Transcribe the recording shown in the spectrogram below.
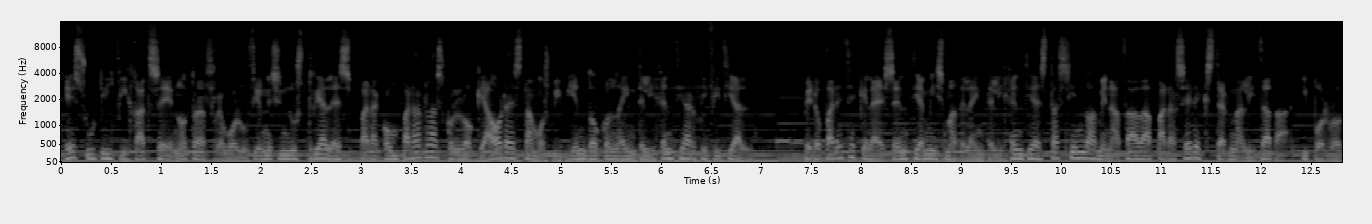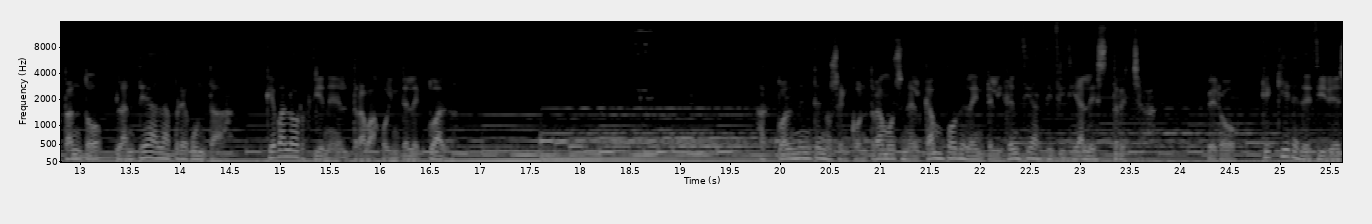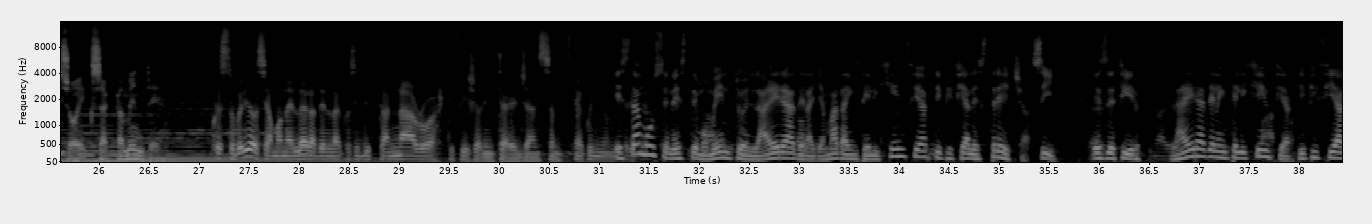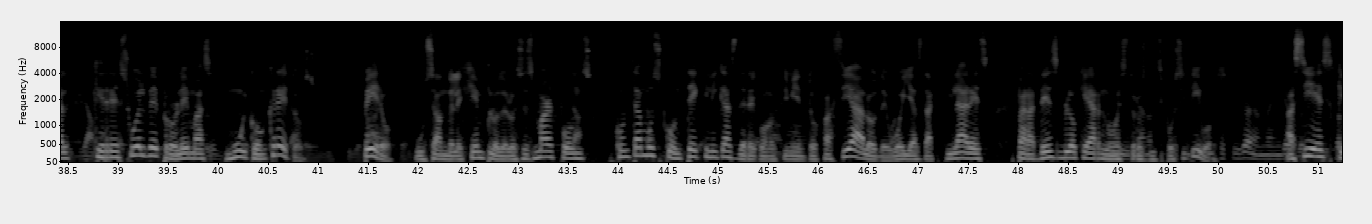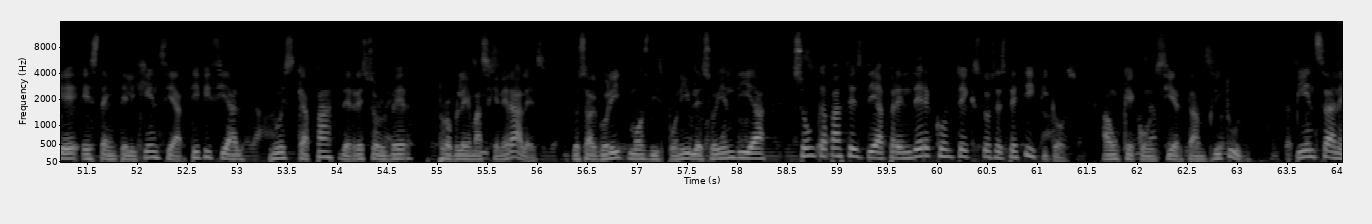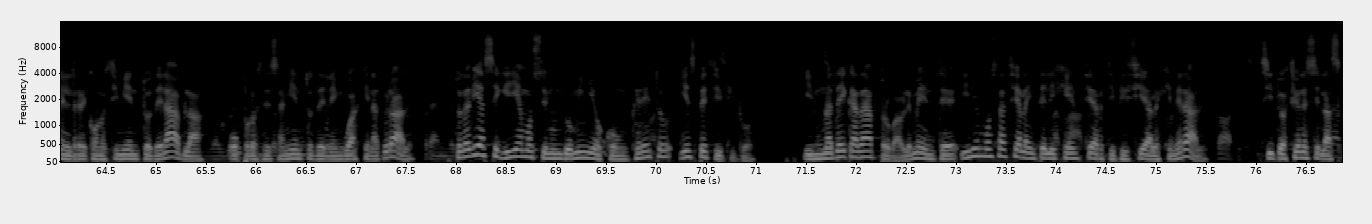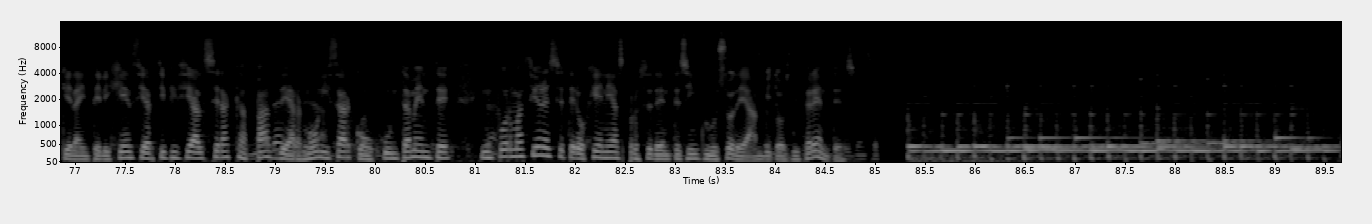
Es útil fijarse en otras revoluciones industriales para compararlas con lo que ahora estamos viviendo con la inteligencia artificial, pero parece que la esencia misma de la inteligencia está siendo amenazada para ser externalizada y por lo tanto plantea la pregunta, ¿qué valor tiene el trabajo intelectual? Actualmente nos encontramos en el campo de la inteligencia artificial estrecha. Pero, ¿qué quiere decir eso exactamente? Estamos en este momento en la era de la llamada inteligencia artificial estrecha, sí, es decir, la era de la inteligencia artificial que resuelve problemas muy concretos. Pero, usando el ejemplo de los smartphones, contamos con técnicas de reconocimiento facial o de huellas dactilares para desbloquear nuestros dispositivos. Así es que esta inteligencia artificial no es capaz de resolver problemas generales. Los algoritmos disponibles hoy en día son capaces de aprender contextos específicos, aunque con cierta amplitud. Piensa en el reconocimiento del habla o procesamiento del lenguaje natural. Todavía seguiríamos en un dominio concreto y específico. En una década probablemente iremos hacia la inteligencia artificial general, situaciones en las que la inteligencia artificial será capaz de armonizar conjuntamente informaciones heterogéneas procedentes incluso de ámbitos diferentes.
